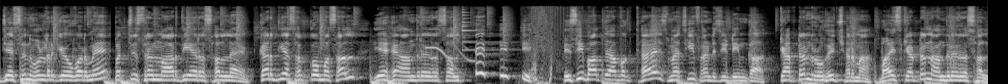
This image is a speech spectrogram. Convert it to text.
जेसन होल्डर के ओवर में 25 रन मार दिए रसल ने। कर दिया सबको मसल, ये है आंद्रे रसल। इसी बात पे अब वक्त है इस मैच की फैंटेसी टीम का। Captain Rohit Sharma vice captain Andre Russell,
